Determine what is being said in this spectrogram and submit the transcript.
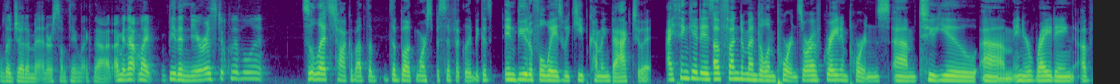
legitimate or something like that. I mean, that might be the nearest equivalent. So let's talk about the, the book more specifically because, in beautiful ways, we keep coming back to it. I think it is of fundamental importance or of great importance um, to you um, in your writing of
